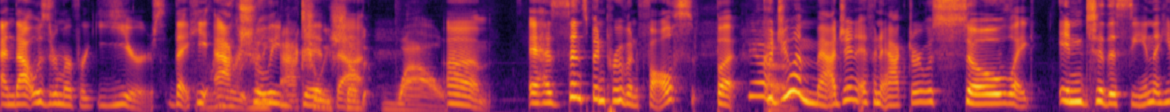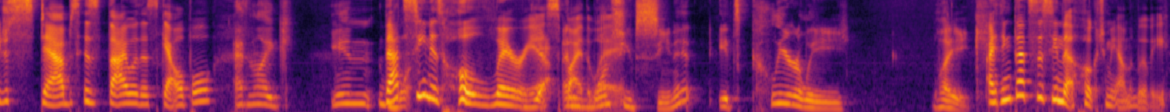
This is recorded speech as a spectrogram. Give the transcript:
And that was rumor for years that he actually, That he did that. it- wow Um, it has since been proven false, but could you imagine if an actor was so like into the scene that he just stabs his thigh with a scalpel? and like in That one- scene is hilarious, and by the way. once you've seen it it's clearly like I think that's the scene that hooked me on the movie.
